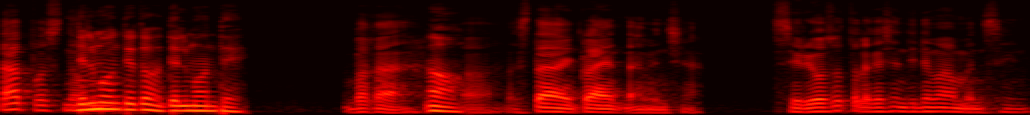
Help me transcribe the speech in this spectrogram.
Tapos nung, Del Monte to, Del Monte. Baka. Oh. Oh, basta client namin siya. Seryoso talaga siya, hindi namamansin.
